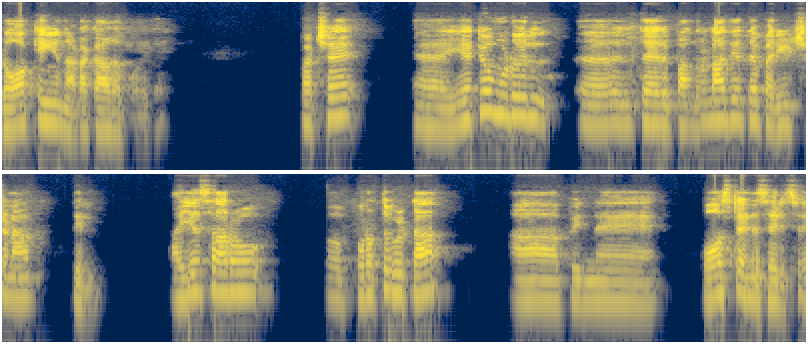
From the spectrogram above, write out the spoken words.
ഡോക്കിംഗ് നടക്കാതെ പോയത്. പക്ഷേ ഏറ്റവും ഒടുവിൽ പന്ത്രണ്ടാദ്യത്തെ പരീക്ഷണത്തിൽ ഐ എസ് ആർ പുറത്തുവിട്ട പിന്നെ പോസ്റ്റ് അനുസരിച്ച്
